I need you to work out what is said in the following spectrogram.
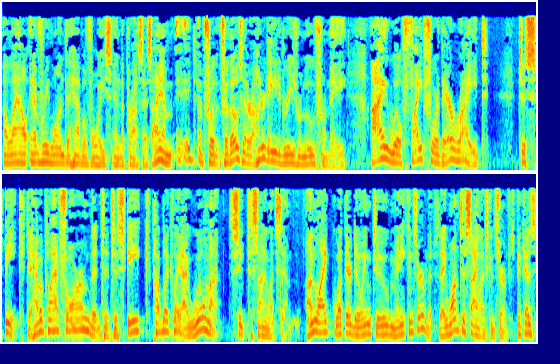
allow everyone to have a voice in the process. I am for for those that are 180 degrees removed from me, I will fight for their right to speak, to have a platform, that to, to speak publicly. I will not seek to silence them. Unlike what they're doing to many conservatives, they want to silence conservatives because,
